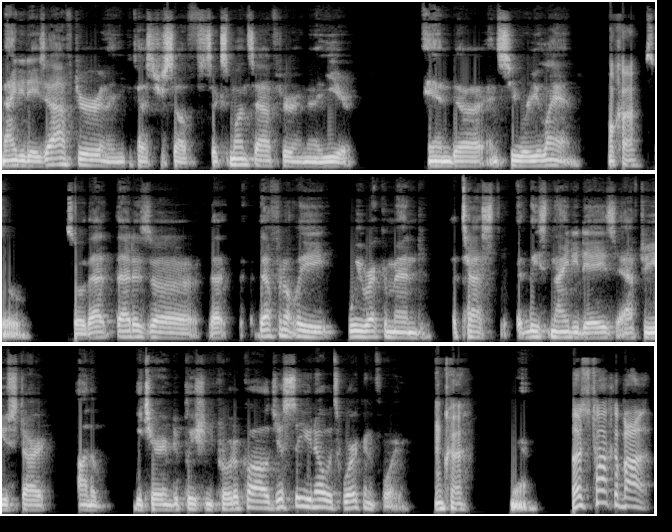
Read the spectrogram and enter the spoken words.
90 days after, and then you can test yourself six months after, and then a year, and uh, and see where you land. Okay. So so that that is a that definitely we recommend a test at least 90 days after you start on the deuterium depletion protocol, just so you know it's working for you. Okay. Yeah. Let's talk about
